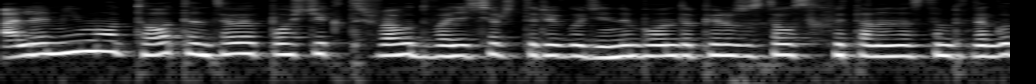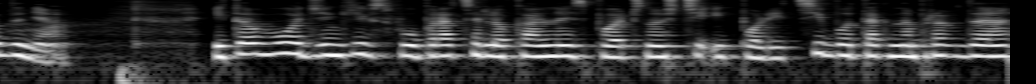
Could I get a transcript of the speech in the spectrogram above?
Ale mimo to ten cały pościg trwał 24 godziny, bo on dopiero został schwytany następnego dnia. I to było dzięki współpracy lokalnej społeczności i policji, bo tak naprawdę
